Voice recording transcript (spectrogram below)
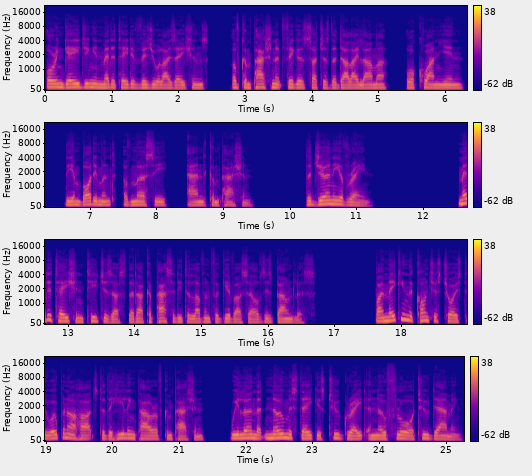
or engaging in meditative visualizations of compassionate figures such as the Dalai Lama or Kuan Yin the embodiment of mercy and compassion. The Journey of Rain. Meditation teaches us that our capacity to love and forgive ourselves is boundless. By making the conscious choice to open our hearts to the healing power of compassion, we learn that no mistake is too great and no flaw too damning.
